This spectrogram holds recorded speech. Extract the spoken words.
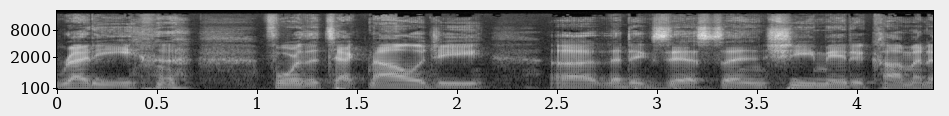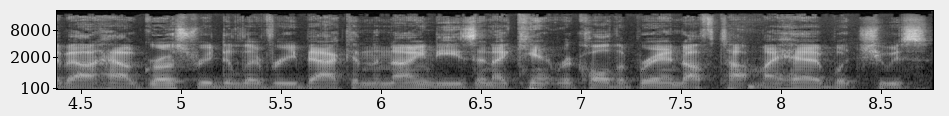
ready for the technology uh, that exists. And she made a comment about how grocery delivery back in the 90s, and I can't recall the brand off the top of my head what she was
